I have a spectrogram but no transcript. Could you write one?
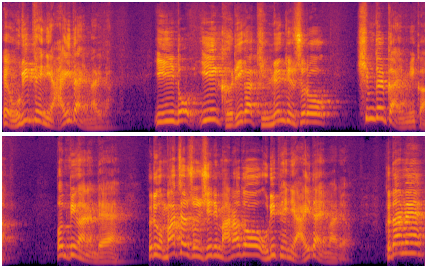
그러니까 우리 팬이 아니다 이 말이다. 이, 노, 이 거리가 길면 길수록 힘들 거 아닙니까? 펌핑하는데 그리고 마찰 손실이 많아도 우리 팬이 아니다 이 말이에요. 그 다음에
